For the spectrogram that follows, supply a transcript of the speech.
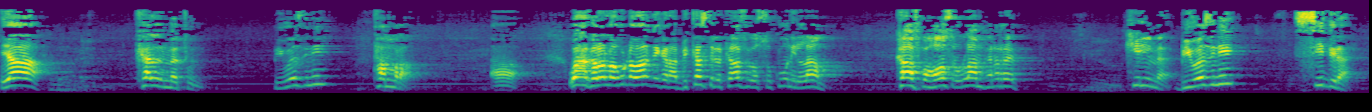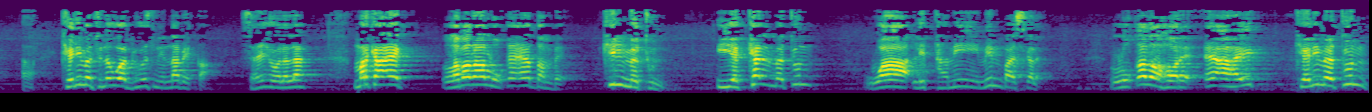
ya kalmatun biwasni tamra. Waxaa kaloo loogu dhawaaqi karaa bikasri lkaafi wa sukuni lam kaafka hoos laamkana reeb kilma biwasni sidra. Kelimatuna waa biwasni nabiqa. Saxiix walala markaa eeg labadaa luqe ee dambe kilmatun iyo kalmatun waa litamiimin baa iska le luqada hore ee ahayd kelimatun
